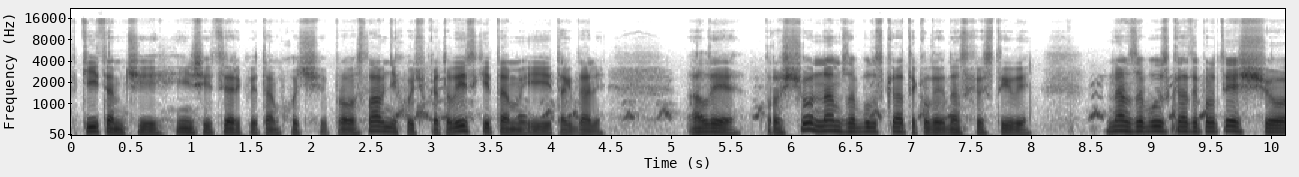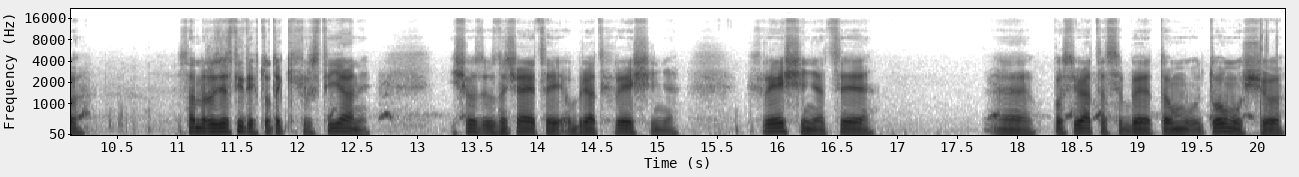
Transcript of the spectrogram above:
в тій там чи іншій церкві, там, хоч православній, хоч в католицькій там і так далі. Але про що нам забули сказати, коли нас хрестили? Нам забули сказати про те, що саме роз'яснити, хто такі християни і що означає цей обряд хрещення. Хрещення це е, посвята себе тому, тому, що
